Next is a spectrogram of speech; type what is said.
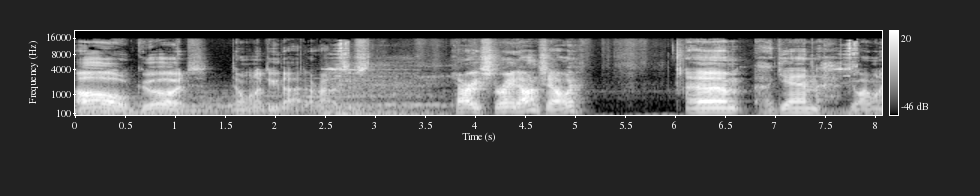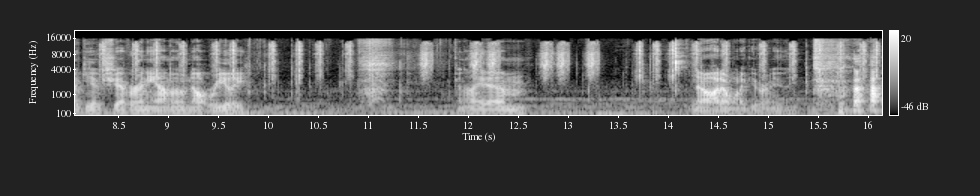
Oh, good. Don't want to do that. Alright, let's just carry straight on, shall we? Um, again, do I want to give Sheva any ammo? Not really. Can I, um... No, I don't want to give her anything.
